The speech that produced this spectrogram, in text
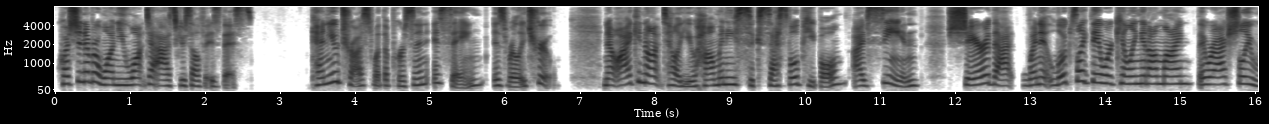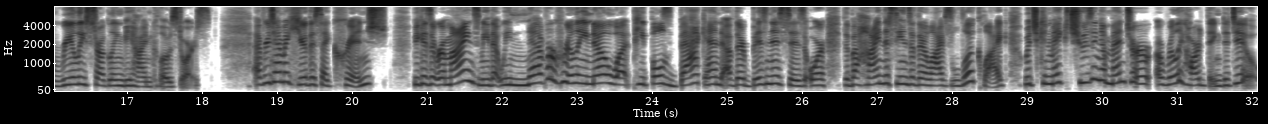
Question number one you want to ask yourself is this Can you trust what the person is saying is really true? Now, I cannot tell you how many successful people I've seen share that when it looked like they were killing it online, they were actually really struggling behind closed doors. Every time I hear this, I cringe because it reminds me that we never really know what people's back end of their businesses or the behind the scenes of their lives look like, which can make choosing a mentor a really hard thing to do.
